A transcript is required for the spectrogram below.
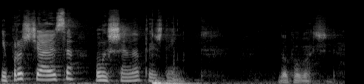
і прощаюся лише на тиждень. До побачення.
